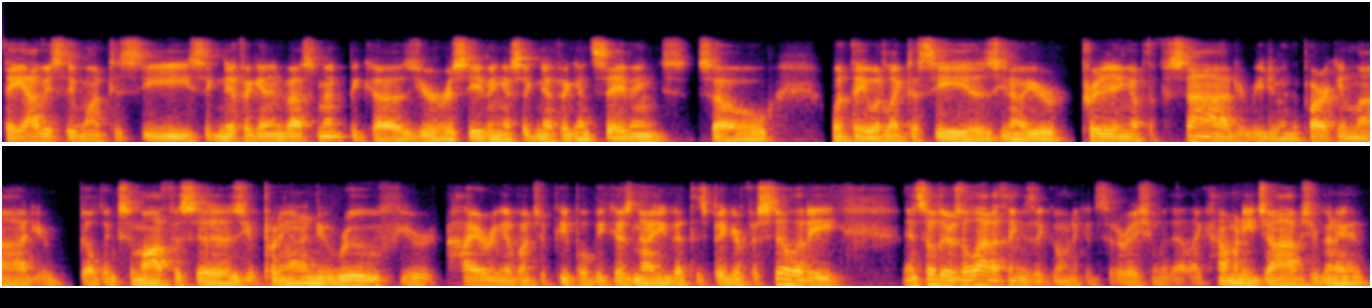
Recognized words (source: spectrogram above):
They obviously want to see significant investment because you're receiving a significant savings. So what they would like to see is you know you're prettying up the facade you're redoing the parking lot you're building some offices you're putting on a new roof you're hiring a bunch of people because now you've got this bigger facility. And so there's a lot of things that go into consideration with that like how many jobs you're going to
